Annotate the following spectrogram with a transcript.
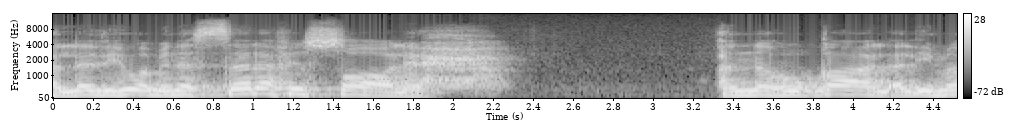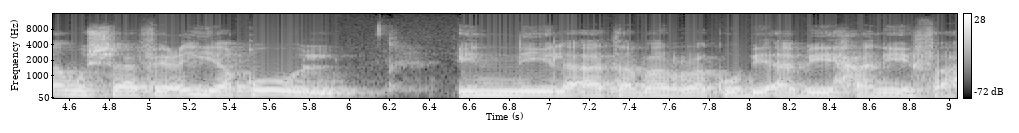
الذي هو من السلف الصالح أنه قال الإمام الشافعي يقول إني لأتبرك بأبي حنيفة.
